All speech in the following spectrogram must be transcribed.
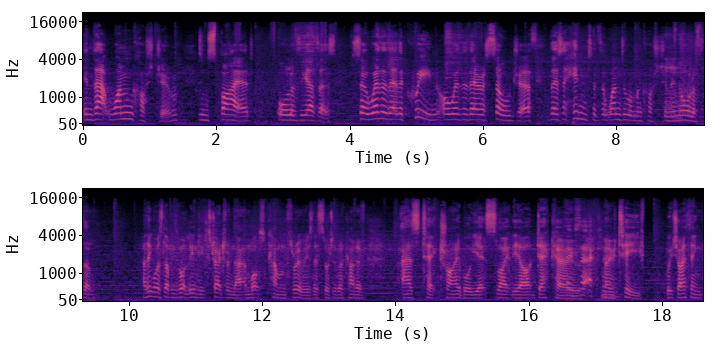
in that one costume inspired all of the others. So whether they're the queen or whether they're a soldier, there's a hint of the Wonder Woman costume in mm. all of them. I think what's lovely is what Lindy extracted from that and what's come through is there's sort of a kind of Aztec tribal yet slightly Art Deco exactly. motif. Which I think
